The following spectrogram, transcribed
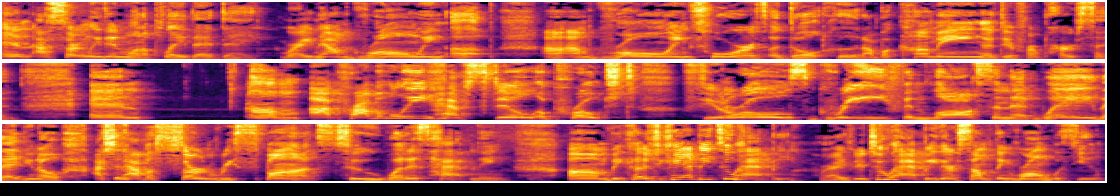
And I certainly didn't want to play that day, right? Now I'm growing up. I'm growing towards adulthood. I'm becoming a different person. And Um, I probably have still approached funerals, grief, and loss in that way that, you know, I should have a certain response to what is happening. Um, because you can't be too happy, right? If you're too happy, there's something wrong with you.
